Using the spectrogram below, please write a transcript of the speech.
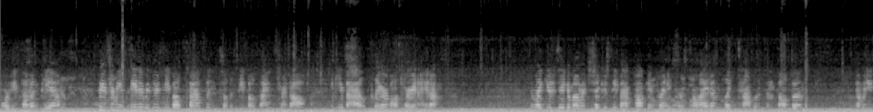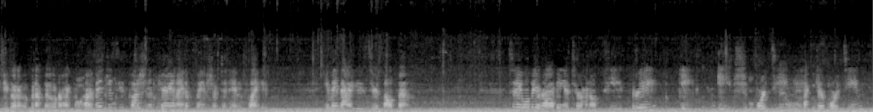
1.47 p.m. Please remain seated with your seatbelts fastened until the seatbelt sign is turned off and keep the aisles clear of all carry-on items. I'd like you to take a moment to check your seat back pocket for any personal items like tablets and cell phones. And when you do go to open up the overhead compartment, just use caution as carry-on items may have shifted in flight. You may now use your cell phone. Today we'll be arriving at Terminal T3, Gate H14, Sector 14.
